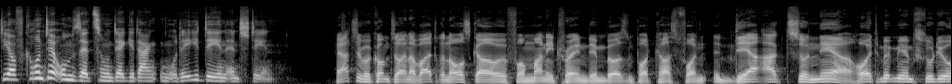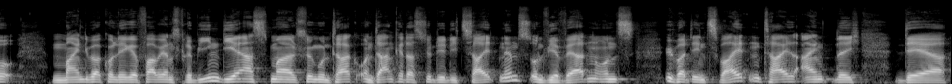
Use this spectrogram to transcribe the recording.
die aufgrund der Umsetzung der Gedanken oder Ideen entstehen. Herzlich willkommen zu einer weiteren Ausgabe vom Money Train, dem Börsenpodcast von Der Aktionär. Heute mit mir im Studio mein lieber Kollege Fabian Strebin. Dir erstmal schönen guten Tag und danke, dass du dir die Zeit nimmst. Und wir werden uns über den zweiten Teil eigentlich der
